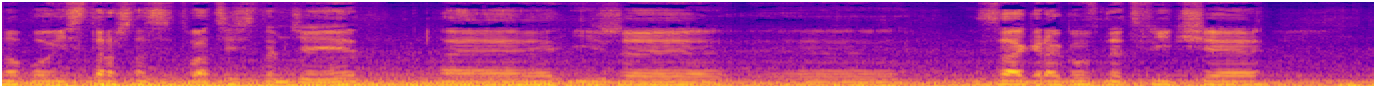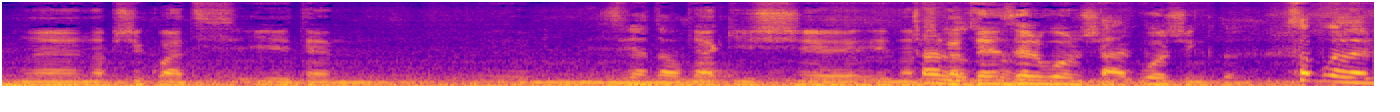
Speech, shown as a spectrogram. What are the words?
no bo i straszna sytuacja się tam dzieje e, i że e, zagra go w Netflixie e, na przykład i ten Z wiadomo. jakiś e, na Charles przykład Denzel Washington, tak. Washington. Samuel L.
